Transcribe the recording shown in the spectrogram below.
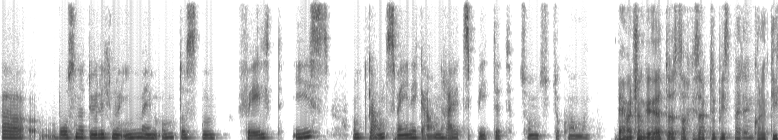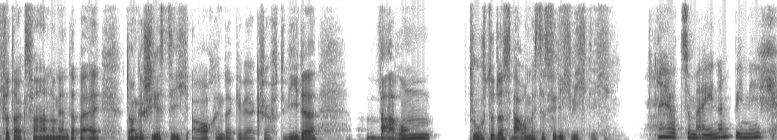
äh, was natürlich nur immer im untersten Feld ist und ganz wenig Anreiz bietet, zu uns zu kommen. Wir haben jetzt schon gehört, du hast auch gesagt, du bist bei den Kollektivvertragsverhandlungen dabei, du engagierst dich auch in der Gewerkschaft wieder. Warum tust du das? Warum ist das für dich wichtig? Ja, zum einen bin ich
